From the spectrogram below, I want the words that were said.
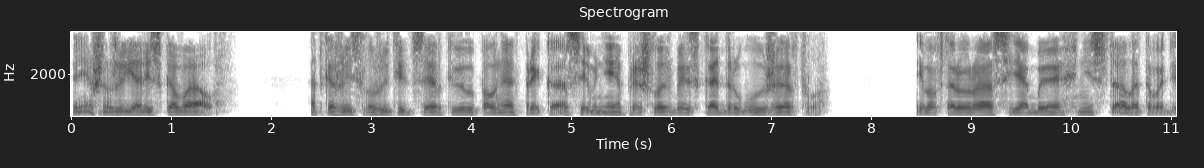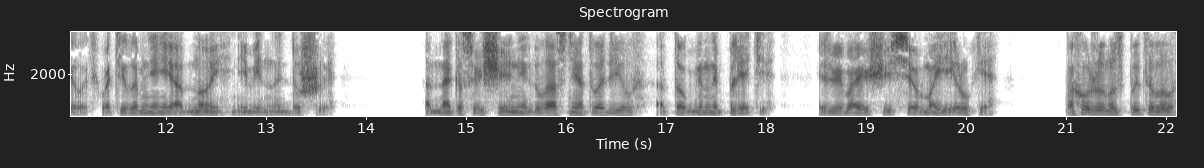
Конечно же, я рисковал. Откажись служитель церкви выполнять приказ, и мне пришлось бы искать другую жертву. И во второй раз я бы не стал этого делать, хватило мне и одной невинной души. Однако священник глаз не отводил от огненной плети, извивающейся в моей руке. Похоже, он испытывал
